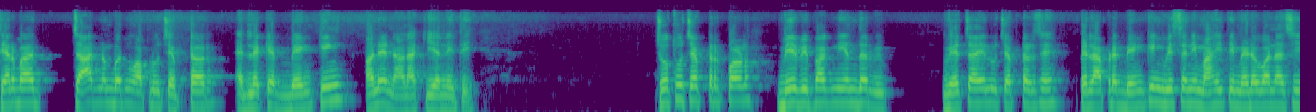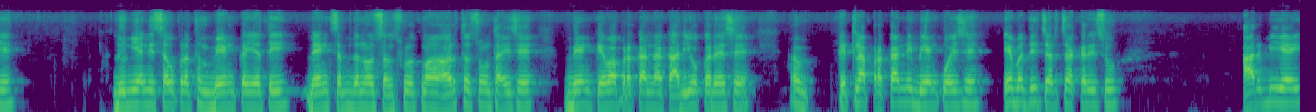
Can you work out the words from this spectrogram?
ત્યારબાદ ચાર નંબરનું આપણું ચેપ્ટર એટલે કે બેન્કિંગ અને નાણાકીય નીતિ. ચોથું ચેપ્ટર પણ બે વિભાગની અંદર વેચાયેલું ચેપ્ટર છે. પહેલા આપણે બેન્કિંગ વિશેની માહિતી મેળવવાના છીએ. દુનિયાની સૌ પ્રથમ બેંક કઈ હતી? બેંક શબ્દનો સંસ્કૃતમાં અર્થ શું થાય છે? બેંક કેવા પ્રકારના કાર્યો કરે છે? કેટલા પ્રકારની બેંક હોય છે? એ બધી ચર્ચા કરીશું. આરબીઆઈ,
